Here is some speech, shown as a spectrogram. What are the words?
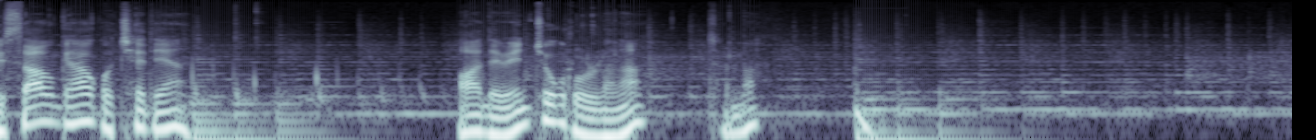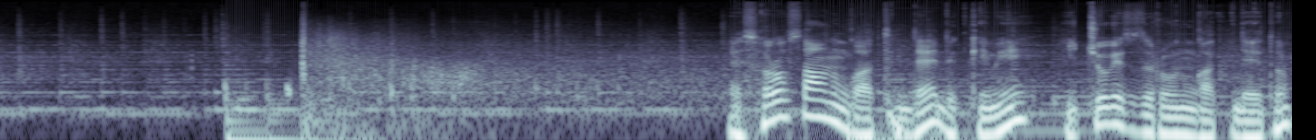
둘이 싸우게 하고 최대한 아 내 왼쪽으로 올라나? 설마? 네, 서로 싸우는 것 같은데 느낌이 이쪽에서 들어오는 것 같은데 얘도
